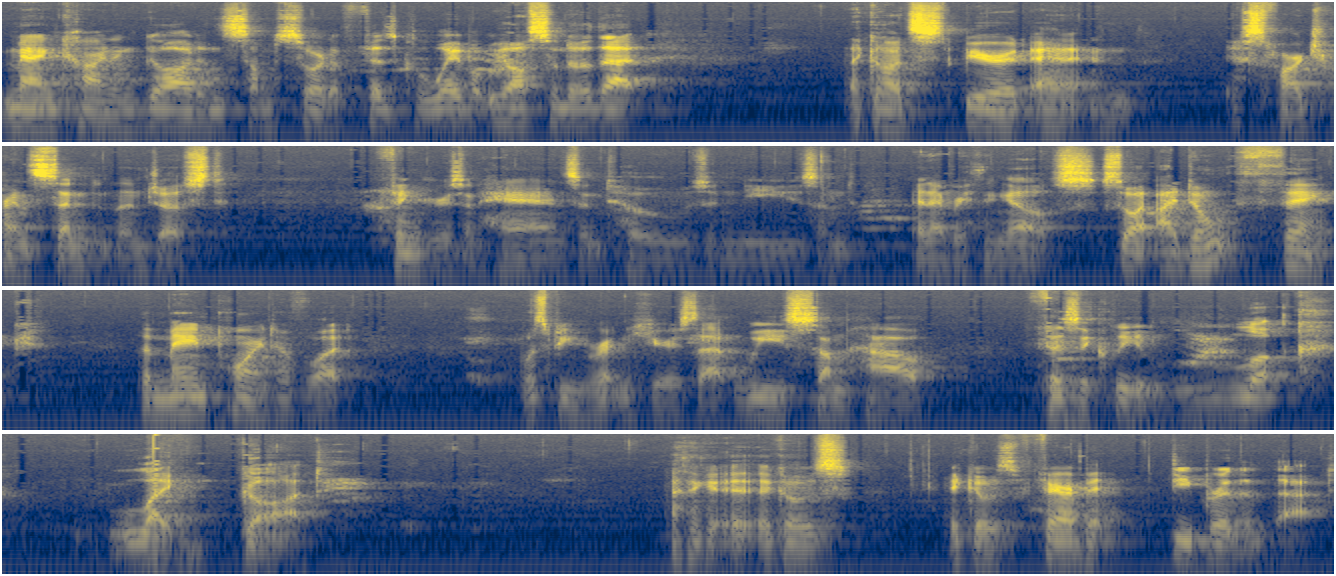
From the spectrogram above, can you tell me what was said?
mankind and God in some sort of physical way, but we also know that, that God's spirit and, and is far transcendent than just fingers and hands and toes and knees and, and everything else. So I, I don't think the main point of what what's being written here is that we somehow physically look like God. I think it, it goes it goes a fair bit deeper than that.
